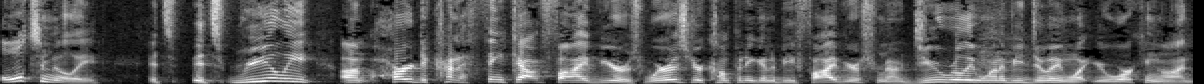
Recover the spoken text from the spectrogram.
ultimately, it's, it's really um, hard to kind of think out five years. Where is your company going to be five years from now? Do you really want to be doing what you're working on?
